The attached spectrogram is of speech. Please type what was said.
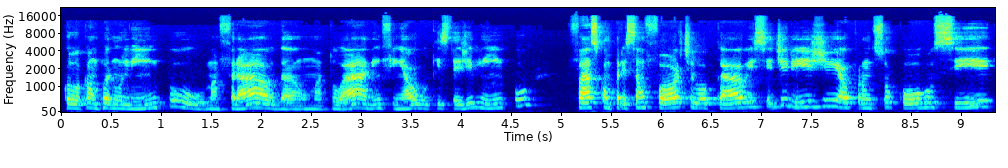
colocar um pano limpo, uma fralda, uma toalha, enfim, algo que esteja limpo, faz compressão forte local e se dirige ao pronto-socorro se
